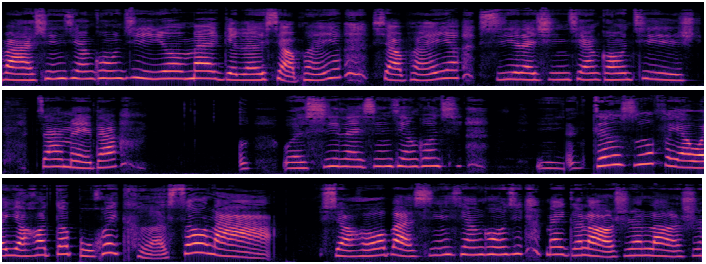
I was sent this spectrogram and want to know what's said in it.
把新鲜空气又卖给了小朋友，小朋友吸了新鲜空气，赞美道：“我我吸了新鲜空气，嗯，真舒服呀！我以后都不会咳嗽啦。”小猴把新鲜空气卖给老师，老师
